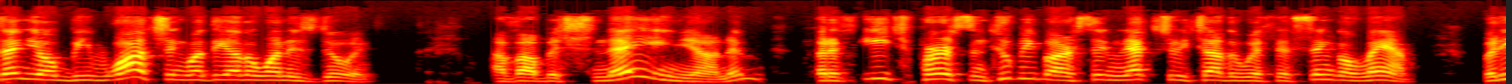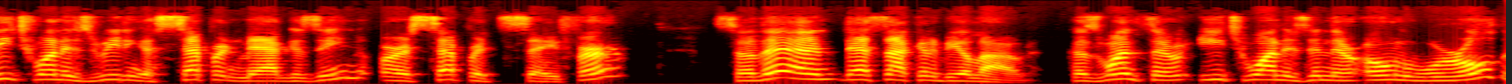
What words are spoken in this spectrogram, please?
then you'll be watching what the other one is doing. But if each person, two people are sitting next to each other with a single lamp, but each one is reading a separate magazine or a separate sefer, so then that's not going to be allowed because once each one is in their own world,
